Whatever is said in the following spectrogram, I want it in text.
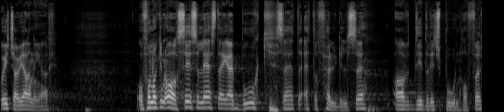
og ikke av gjerninger. Og For noen år siden så leste jeg ei bok som heter 'Etterfølgelse' av Didrich Bonhoffer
